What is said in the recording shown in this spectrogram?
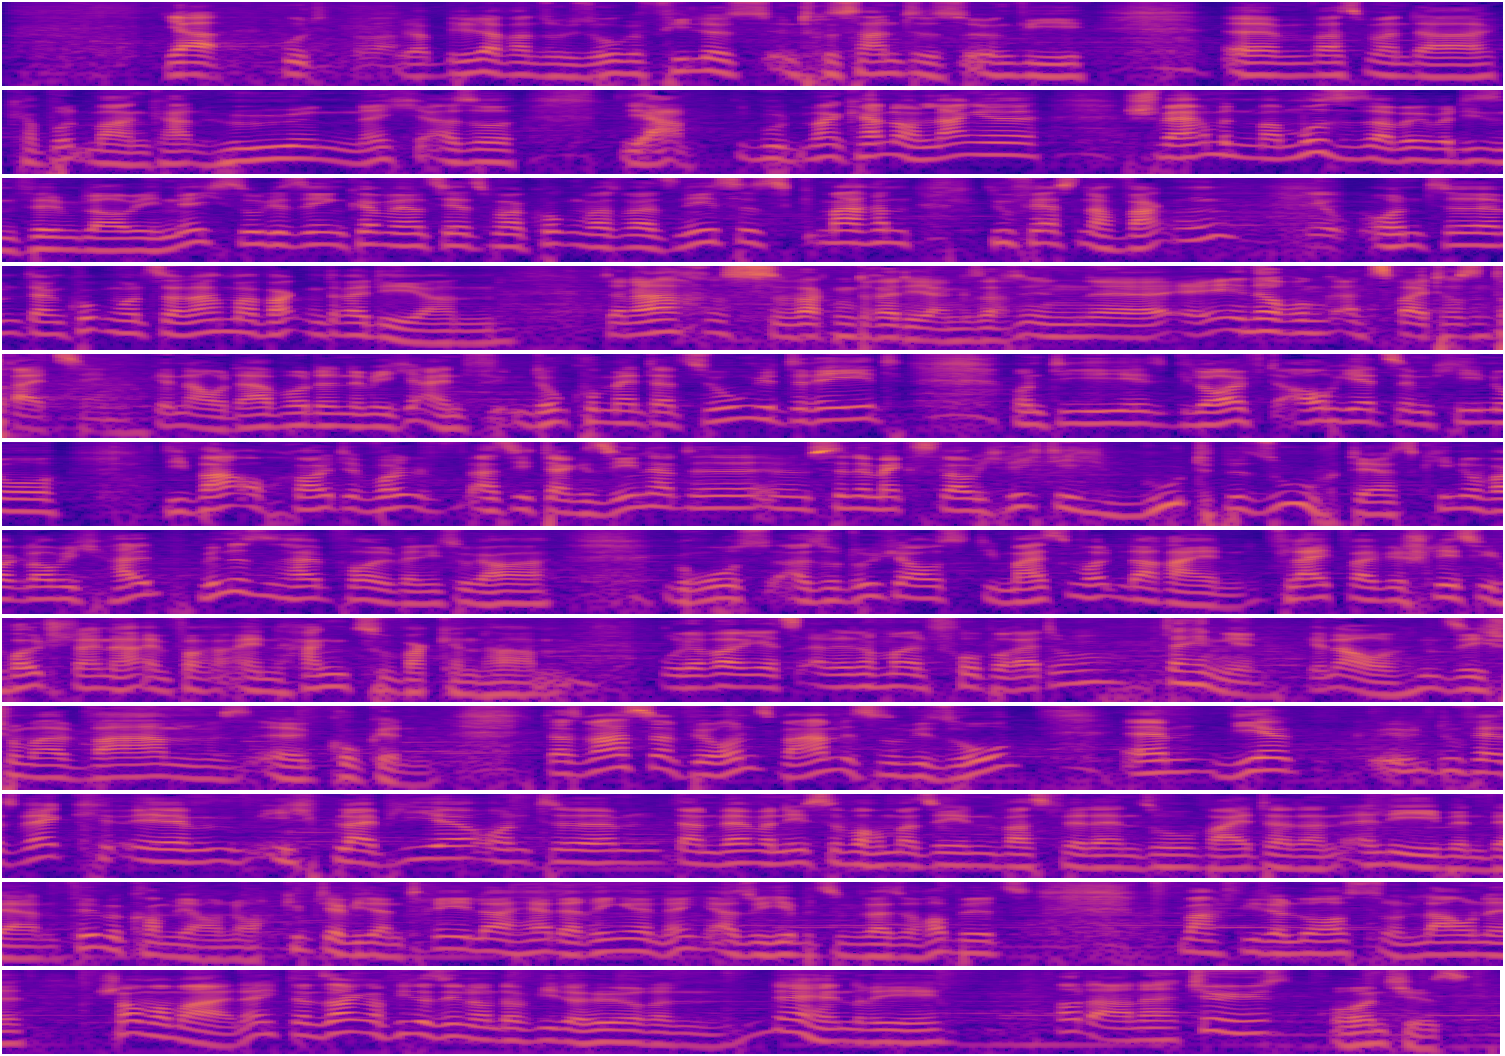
Ja, gut. Ja, Bilder waren sowieso vieles Interessantes irgendwie, ähm, was man da kaputt machen kann. Höhen, nicht? Also, ja, gut, man kann noch lange schwärmen, man muss es aber über diesen Film, glaube ich, nicht. So gesehen können wir uns jetzt mal gucken, was wir als nächstes machen. Du fährst nach Wacken jo. und ähm, dann gucken wir uns danach mal Wacken 3D an. Danach ist Wacken 3D angesagt, in äh, Erinnerung an 2013. Genau, da wurde nämlich eine Dokumentation gedreht und die läuft auch jetzt im Kino. Die war auch heute, was ich da gesehen hatte im Cinemax, glaube ich, richtig gut besucht. Das Kino war, glaube ich, halb halb, mindestens halb voll, wenn nicht sogar groß. Also durchaus, die meisten wollten da rein. Vielleicht, weil wir Schleswig-Holsteiner einfach einen Hang zu wacken haben. Oder weil jetzt alle nochmal in Vorbereitung dahin gehen. Genau, sich schon mal warm äh, gucken. Das war's dann für uns. Warm ist sowieso. Ähm, wir, äh, du fährst weg, ähm, ich bleib hier und ähm, dann werden wir nächste Woche mal sehen, was wir denn so weiter dann erleben werden. Filme kommen ja auch noch. Gibt ja wieder einen Trailer, Herr der Ringe, ne? also hier beziehungsweise Hobbits. Macht wieder Lust und Laune. Schauen wir mal. Ne? Dann sagen wir auf Wiedersehen und auf Wiederhören. Der Henry. Und Arne. Tschüss. Und tschüss.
